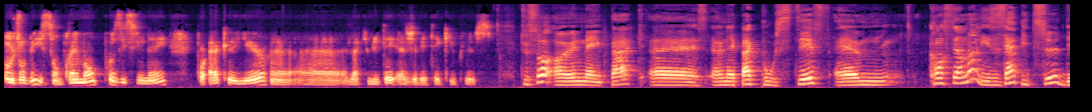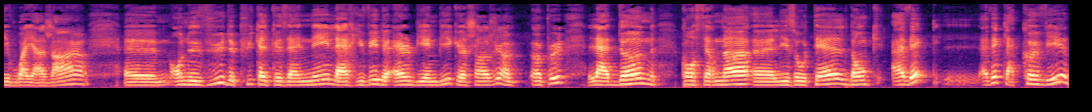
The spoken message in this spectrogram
aujourd'hui, ils sont vraiment positionnés pour accueillir la communauté LGBTQ+ tout ça a un impact, euh, un impact positif. Euh, concernant les habitudes des voyageurs, euh, on a vu depuis quelques années l'arrivée de Airbnb qui a changé un, peu la donne concernant les hôtels. Donc, avec, avec la COVID,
